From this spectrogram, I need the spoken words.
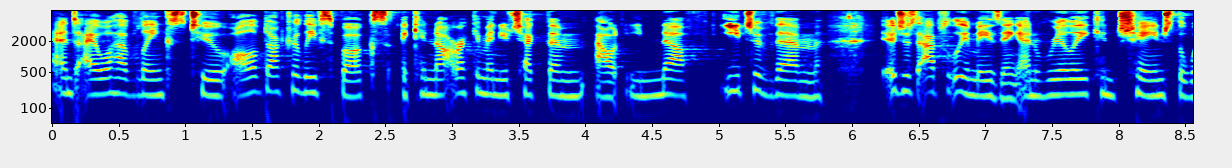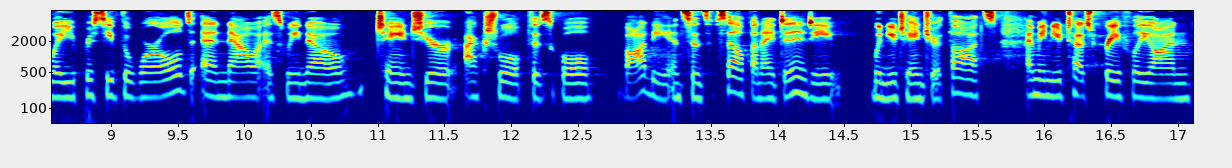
And I will have links to all of Dr. Leaf's books. I cannot recommend you check them out enough. Each of them is just absolutely amazing and really can change the way you perceive the world. And now, as we know, change your actual physical body and sense of self and identity when you change your thoughts. I mean, you touched briefly on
